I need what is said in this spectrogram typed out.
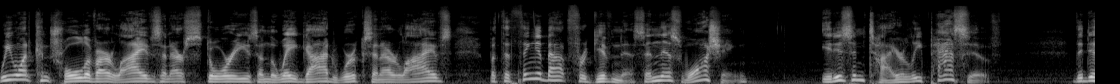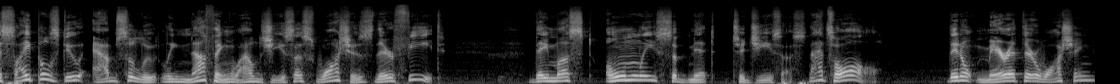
We want control of our lives and our stories and the way God works in our lives, but the thing about forgiveness and this washing, it is entirely passive. The disciples do absolutely nothing while Jesus washes their feet. They must only submit to Jesus. That's all. They don't merit their washing.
